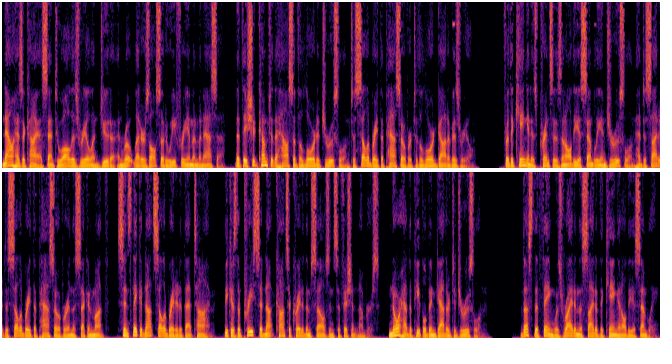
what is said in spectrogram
Now Hezekiah sent to all Israel and Judah and wrote letters also to Ephraim and Manasseh, that they should come to the house of the Lord at Jerusalem to celebrate the Passover to the Lord God of Israel. For the king and his princes and all the assembly in Jerusalem had decided to celebrate the Passover in the second month, since they could not celebrate it at that time, because the priests had not consecrated themselves in sufficient numbers, nor had the people been gathered to Jerusalem. Thus the thing was right in the sight of the king and all the assembly.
